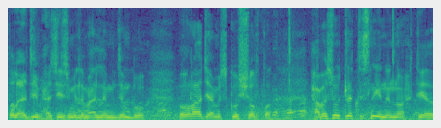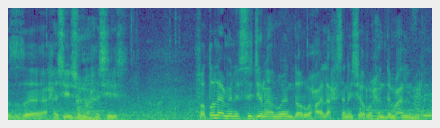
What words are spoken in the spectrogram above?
طلع يجيب حشيش من المعلم جنبه هو راجع مسكوه الشرطة. حبسوه ثلاث سنين إنه احتياز آه، حشيش وما حشيش. فطلع من السجن قال وين بدي أروح؟ قال أحسن شيء أروح عند معلمي.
